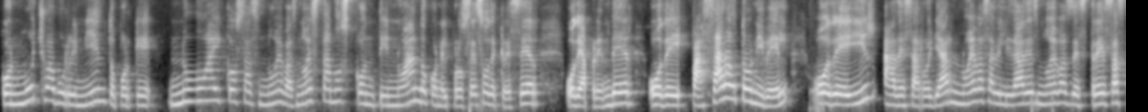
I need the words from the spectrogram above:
con mucho aburrimiento porque no hay cosas nuevas, no estamos continuando con el proceso de crecer o de aprender o de pasar a otro nivel o de ir a desarrollar nuevas habilidades, nuevas destrezas,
